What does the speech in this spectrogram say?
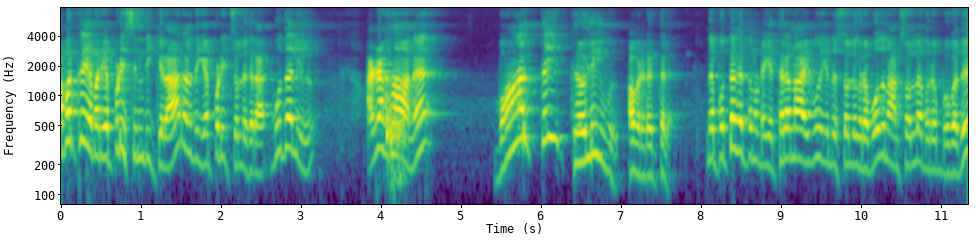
அவற்றை அவர் எப்படி சிந்திக்கிறார் அல்லது எப்படி சொல்லுகிறார்? முதலில் அழகான வார்த்தை தெளிவு அவரிடத்தில். இந்த புத்தகத்தினுடைய திறனாய்வு என்று சொல்லுகிற போது நான் சொல்ல விரும்புவது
